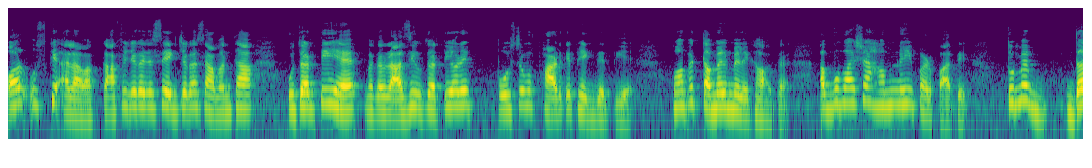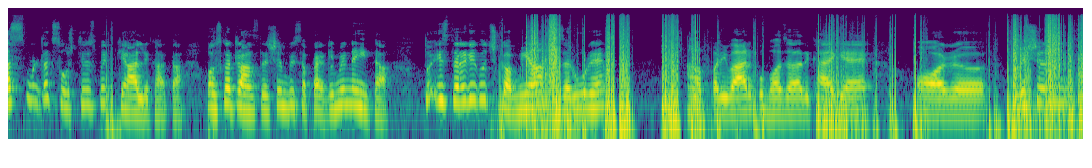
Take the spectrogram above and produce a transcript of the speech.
और उसके अलावा काफ़ी जगह, जैसे एक जगह सामंथा उतरती है मतलब राज़ी उतरती है और एक पोस्टर वो फाड़ के फेंक देती है। वहाँ पे तमिल में लिखा होता है। अब वो भाषा हम नहीं पढ़ पाते। तो मैं दस मिनट तक सोचती हूँ उस पर क्या लिखा था और उसका ट्रांसलेशन भी सब में नहीं था। तो इस तरह की कुछ कमियाँ ज़रूर हैं। परिवार को बहुत ज़्यादा दिखाया गया है और मिशन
